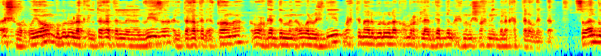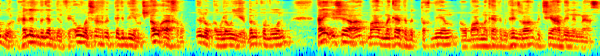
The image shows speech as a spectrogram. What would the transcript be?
أشهر ويوم بقولوا لك التغت الفيزا التغت الإقامة روح قدم من أول وجديد واحتمال يقولوا لك عمرك لا تقدم إحنا مش راح نقبلك حتى لو قدمت. سؤال بقول هل اللي بقدم في أول شهر التقديم أو آخره له أولوية بالقبول؟ هي إشاعة بعض مكاتب التقديم أو بعض مكاتب الهجرة بتشيعها بين الناس.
